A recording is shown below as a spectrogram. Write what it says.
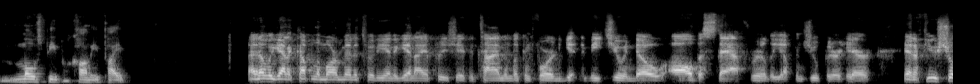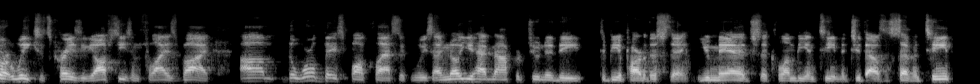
most people call me Pipe. I know we got a couple of more minutes with you. And again, I appreciate the time and looking forward to getting to meet you and know all the staff really up in Jupiter here in a few short weeks. It's crazy. The off season flies by. Um, the World Baseball Classic, Luis, I know you had an opportunity to be a part of this thing. You managed the Colombian team in 2017.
